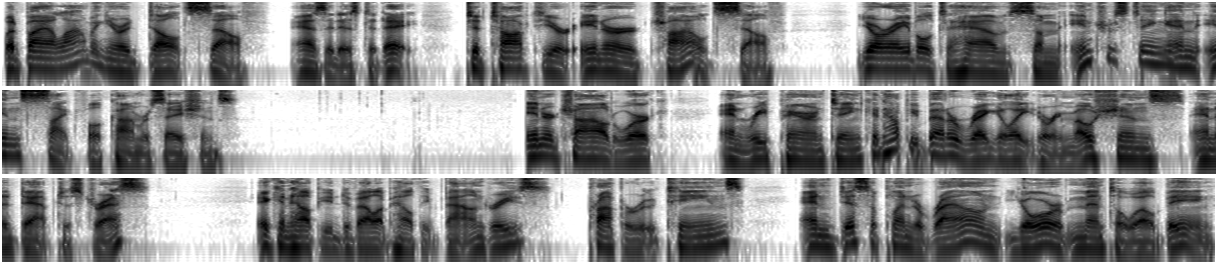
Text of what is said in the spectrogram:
But by allowing your adult self, as it is today, to talk to your inner child self, you're able to have some interesting and insightful conversations. Inner child work and reparenting can help you better regulate your emotions and adapt to stress. It can help you develop healthy boundaries, proper routines, and discipline around your mental well being.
